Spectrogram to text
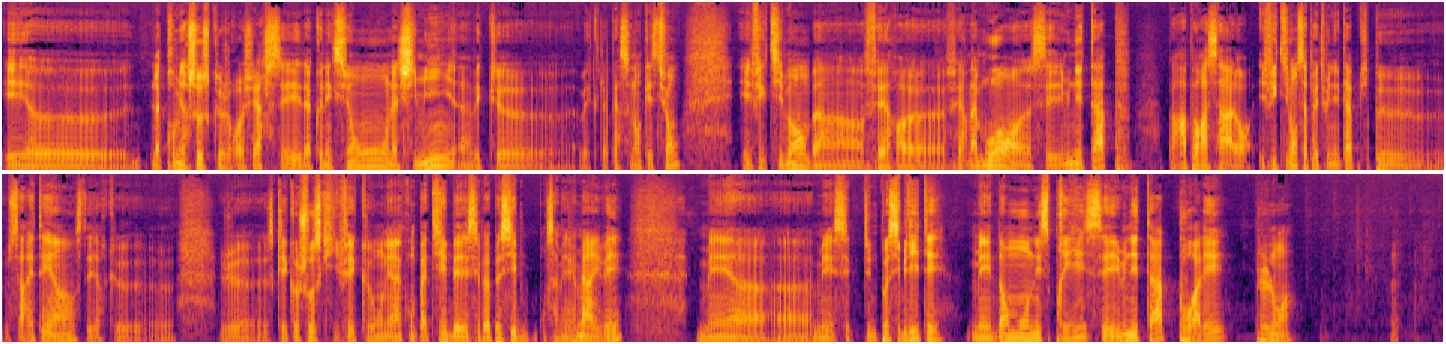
Et euh, la première chose que je recherche, c'est la connexion, la chimie avec euh, avec la personne en question. Et effectivement, ben faire euh, faire l'amour, c'est une étape par rapport à ça. Alors effectivement, ça peut être une étape qui peut s'arrêter. Hein. C'est-à-dire que c'est quelque chose qui fait qu'on est incompatible et c'est pas possible. Bon, ça m'est jamais arrivé, mais euh, mais c'est une possibilité. Mais dans mon esprit, c'est une étape pour aller plus loin.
